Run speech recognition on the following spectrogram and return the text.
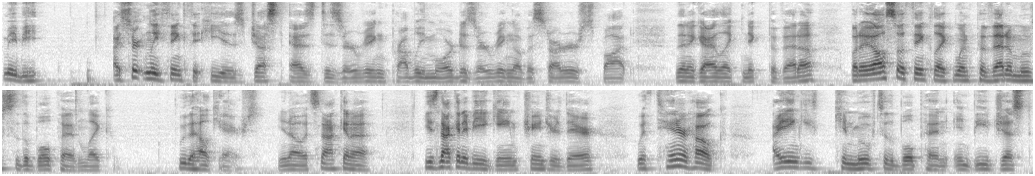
maybe I certainly think that he is just as deserving, probably more deserving of a starter spot than a guy like Nick Pivetta. But I also think like when Pivetta moves to the bullpen, like who the hell cares? You know, it's not gonna he's not gonna be a game changer there. With Tanner Houck, I think he can move to the bullpen and be just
